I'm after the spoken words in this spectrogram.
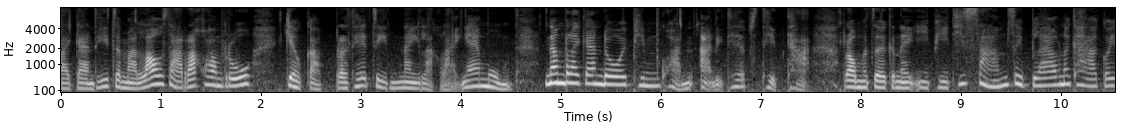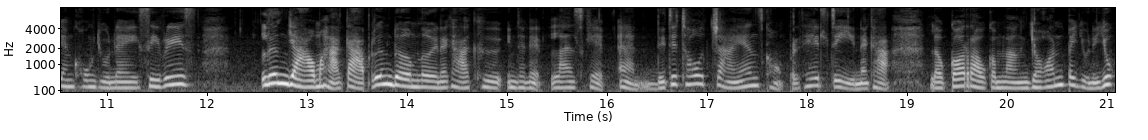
รายการที่จะมาเล่าสาระความรู้เกี่ยวกับประเทศจีนในหลากหลายแง่มุมนำรายการโดยพิมพ์ขวัญอดิเทพสถิตค่ะ เรามาเจอกันใน EP ที่ 30 แล้วนะคะ ก็ยังคงอยู่ในซีรีส์ เรื่องยาวมหากาบเรื่องเดิมเลยนะคะ คือ Internet Landscape and Digital Giants ของประเทศจีนนะคะ แล้วก็เรากำลังย้อนไปอยู่ในยุค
